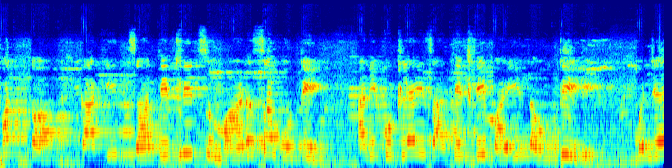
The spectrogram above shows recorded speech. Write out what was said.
फक्त काही जातीतलीच माणसं होती आणि कुठल्याही जातीतली बाई नव्हती. म्हणजे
